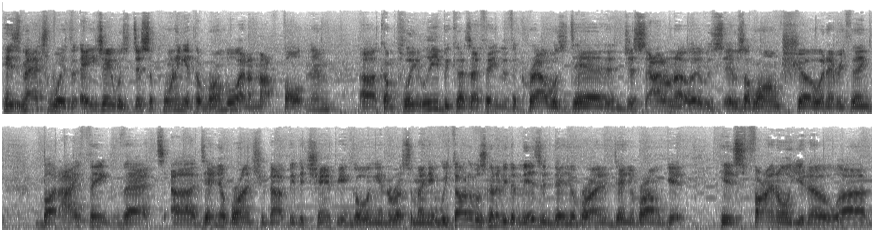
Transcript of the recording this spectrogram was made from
His match with AJ was disappointing at the Rumble, and I'm not faulting him uh, completely because I think that the crowd was dead and just, I don't know, it was, it was a long show and everything, but I think that uh, Daniel Bryan should not be the champion going into WrestleMania. We thought it was going to be The Miz and Daniel Bryan, and Daniel Bryan would get his final, you know, uh,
